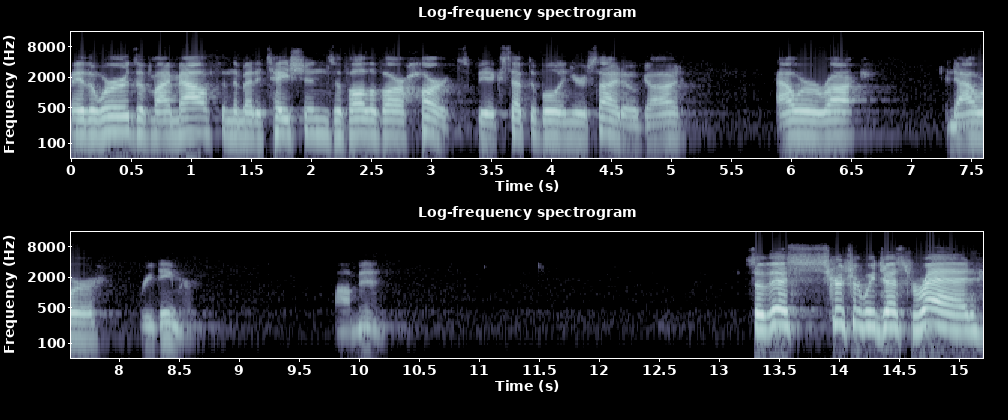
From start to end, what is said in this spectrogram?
may the words of my mouth and the meditations of all of our hearts be acceptable in your sight, O God, our rock and our redeemer. Amen. So, this scripture we just read,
